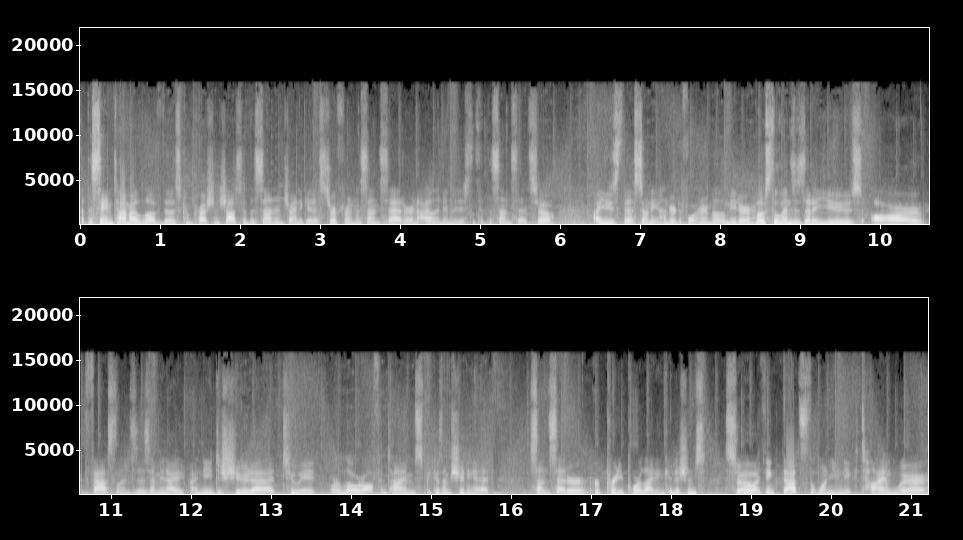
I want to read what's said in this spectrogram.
At the same time, I love those compression shots of the sun and trying to get a surfer in the sunset or an island in the distance at the sunset. So I use the Sony 100 to 400 millimeter. Most of the lenses that I use are fast lenses. I mean, I, I need to shoot at 2.8 or lower oftentimes because I'm shooting at sunset or, or pretty poor lighting conditions. So I think that's the one unique time where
